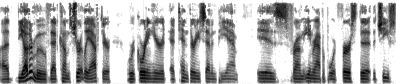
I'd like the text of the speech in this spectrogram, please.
uh, the other move that comes shortly after we're recording here at, at 10:37 p.m. is from Ian Rapoport first. The the Chiefs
